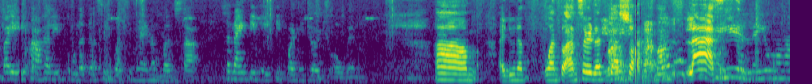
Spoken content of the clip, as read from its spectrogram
may hahalin tulad ng sitwasyon ngayon ng bansa sa 1984 ni George Orwell? Um, I do not want to answer that question. Last. Na yung mga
